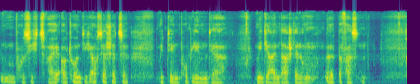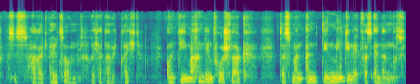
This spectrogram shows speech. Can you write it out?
wo sich zwei Autoren, die ich auch sehr schätze, mit den Problemen der medialen Darstellung äh, befassen. Das ist Harald Welzer und Richard David Brecht. Und die machen den Vorschlag, dass man an den Medien etwas ändern muss.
